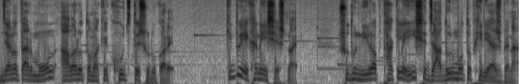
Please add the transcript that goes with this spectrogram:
যেন তার মন আবারও তোমাকে খুঁজতে শুরু করে। কিন্তু এখানেই শেষ নয়। শুধু নীরব থাকলেই সে জাদুর মতো ফিরে আসবে না।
